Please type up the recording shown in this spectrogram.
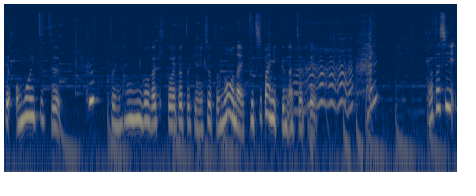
て思いつつふっと日本語が聞こえた時にちょっと脳内プチパニックになっちゃって 私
